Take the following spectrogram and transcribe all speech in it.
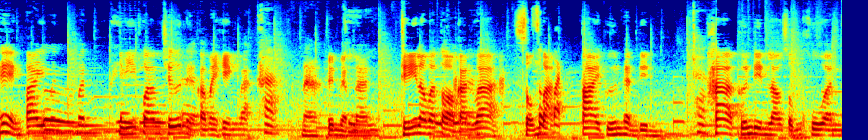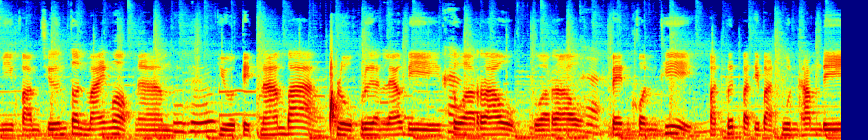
แห้งไปมันอืมมันไม่มีความชื้นเนี่ยก็ไม่เฮงละค่ะ นะเป็นแบบนั้น ทีนี้เรามาต่อกันว่าสมบัติสมบัติใต้พื้นแผ่นดินค่ะ ถ้าพื้นดินเราสมควรมีความชื้นต้นไม้งอกงามอือฮึอยู่ติดน้ำบ้าง ปลูกเรือนแล้วดีค่ะตัวเราตัวเราค่ะเป็นคนที่ปฏิพฤติปฏิบัติบุญทำดี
